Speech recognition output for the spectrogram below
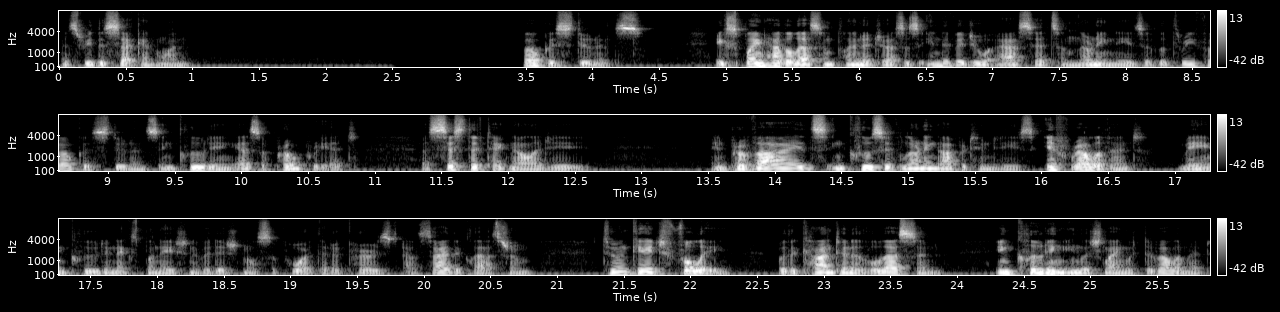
Let's read the second one. Focus students. Explain how the lesson plan addresses individual assets and learning needs of the three focus students, including, as appropriate, assistive technology, and provides inclusive learning opportunities, if relevant, may include an explanation of additional support that occurs outside the classroom to engage fully with the content of the lesson, including English language development.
